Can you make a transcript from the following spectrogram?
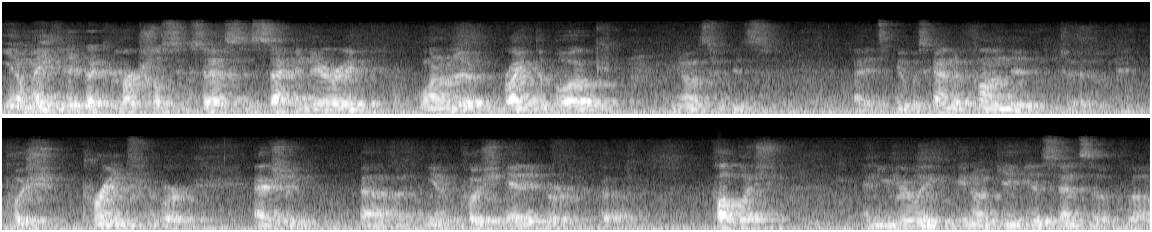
you know, making it a commercial success is secondary. Wanted to write the book. You know, it's, it's, it's it was kind of fun to, to push print or actually, uh, you know, push edit or uh, publish, and you really, you know, gave you a sense of uh,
